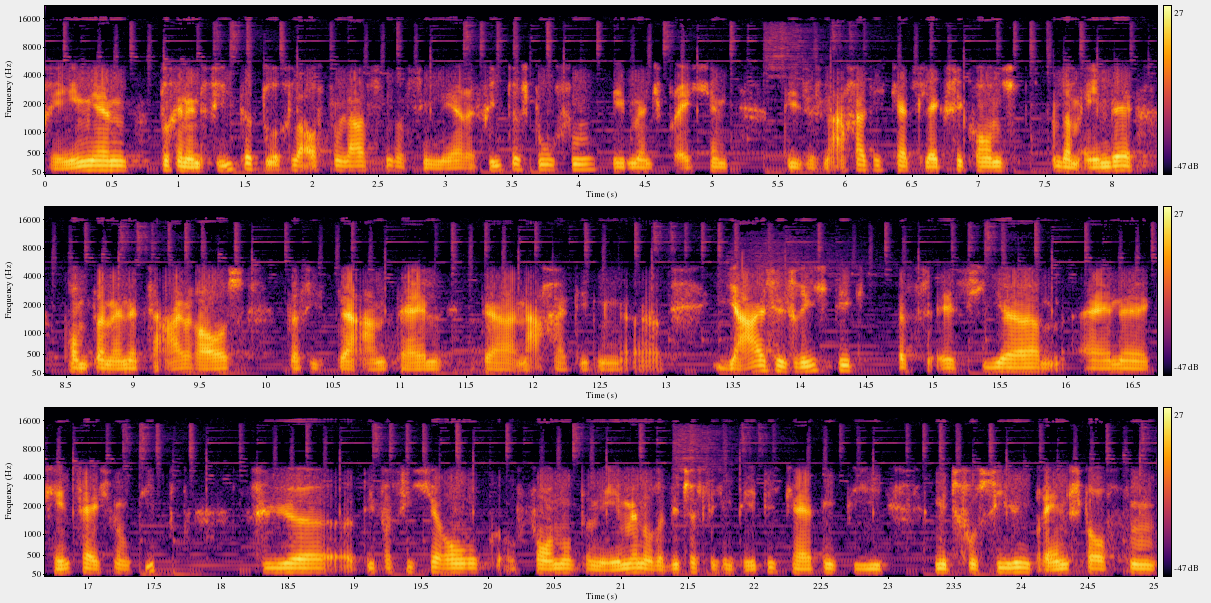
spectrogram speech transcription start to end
Prämien durch einen Filter durchlaufen lassen. Das sind mehrere Filterstufen, eben entsprechend dieses Nachhaltigkeitslexikons. Und am Ende kommt dann eine Zahl raus, das ist der Anteil der nachhaltigen. Äh, ja, es ist richtig, dass es hier eine Kennzeichnung gibt für die Versicherung von Unternehmen oder wirtschaftlichen Tätigkeiten, die mit fossilen Brennstoffen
